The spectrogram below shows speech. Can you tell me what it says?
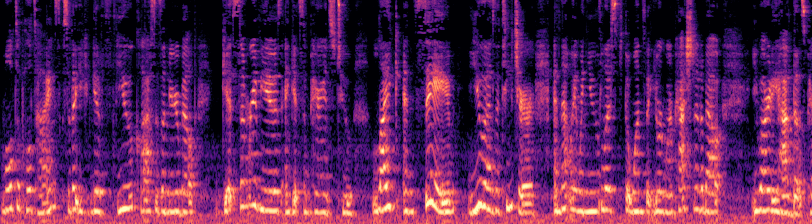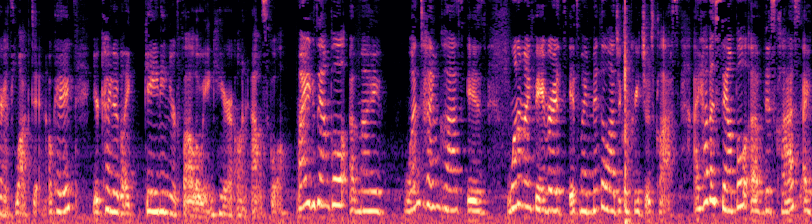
multiple times so that you can get a few classes under your belt get some reviews and get some parents to like and save you as a teacher. And that way when you list the ones that you're more passionate about, you already have those parents locked in, okay? You're kind of like gaining your following here on OutSchool. My example of my one-time class is one of my favorites. It's my mythological creatures class. I have a sample of this class. I,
